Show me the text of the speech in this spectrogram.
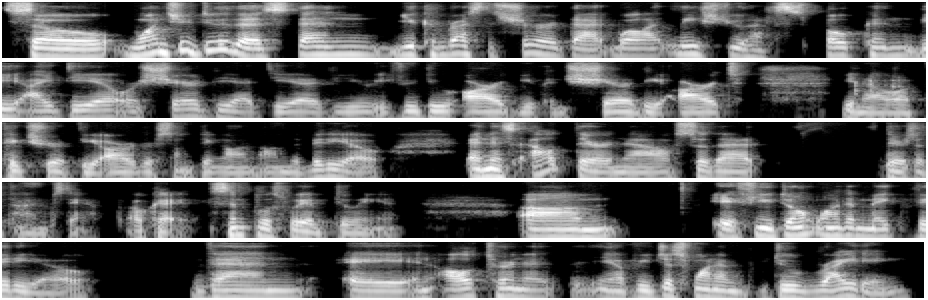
So once you do this then you can rest assured that well at least you have spoken the idea or shared the idea. If you if you do art you can share the art you know a picture of the art or something on on the video. And it's out there now so that there's a timestamp. Okay simplest way of doing it. Um, if you don't want to make video then a an alternate you know if you just want to do writing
